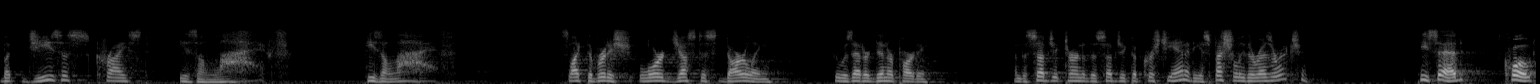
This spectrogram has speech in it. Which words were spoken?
But Jesus Christ is alive. He's alive. It's like the British Lord Justice Darling who was at her dinner party. And the subject turned to the subject of Christianity, especially the resurrection. He said, quote,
